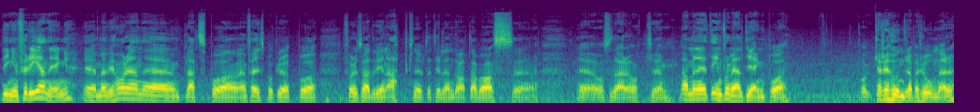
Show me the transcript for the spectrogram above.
det är ingen förening, eh, men vi har en eh, plats på en Facebookgrupp och förut hade vi en app knuten till en databas och sådär. Och, ja, men ett informellt gäng på, på kanske 100 personer.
